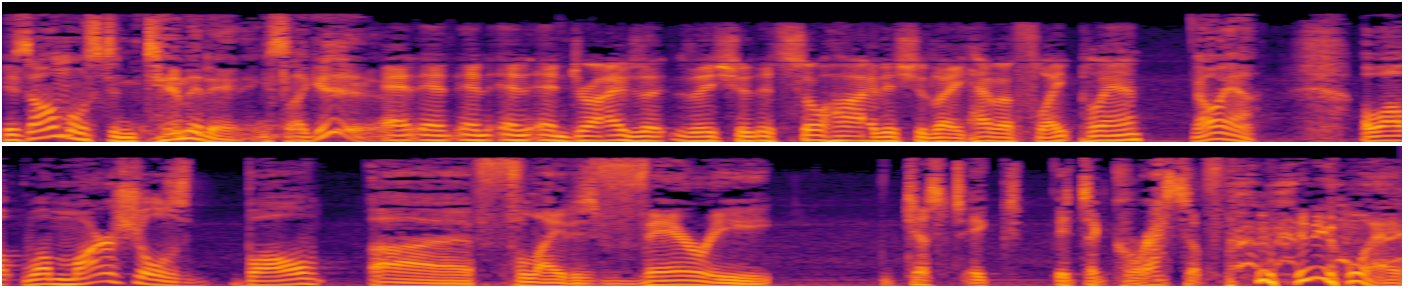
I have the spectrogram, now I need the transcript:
is almost intimidating. It's like, Ew. And, and, and, and, drives that they should. It's so high they should like have a flight plan. oh yeah. Well, well, Marshall's ball uh, flight is very just it's aggressive. anyway,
